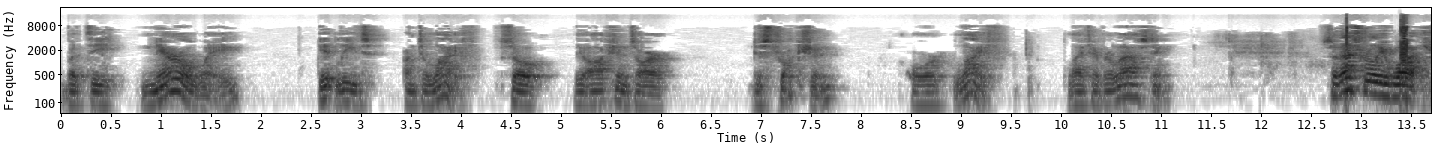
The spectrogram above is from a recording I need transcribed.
but the narrow way, it leads unto life. So the options are destruction or life, life everlasting. So that's really what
